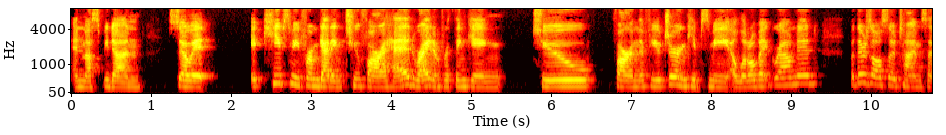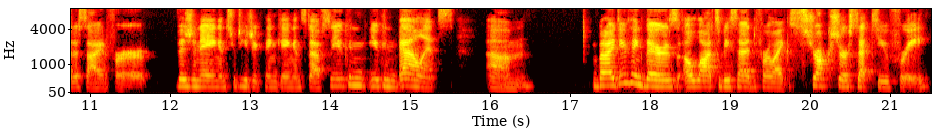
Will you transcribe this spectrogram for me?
and must be done. So it, it keeps me from getting too far ahead, right? And for thinking too far in the future and keeps me a little bit grounded. But there's also time set aside for visioning and strategic thinking and stuff. So you can, you can balance. Um, but I do think there's a lot to be said for like structure sets you free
